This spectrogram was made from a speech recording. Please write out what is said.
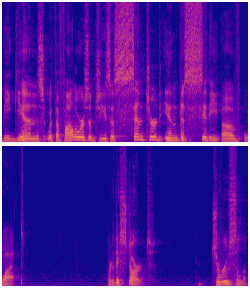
begins with the followers of Jesus centered in the city of what? Where do they start? Jerusalem.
